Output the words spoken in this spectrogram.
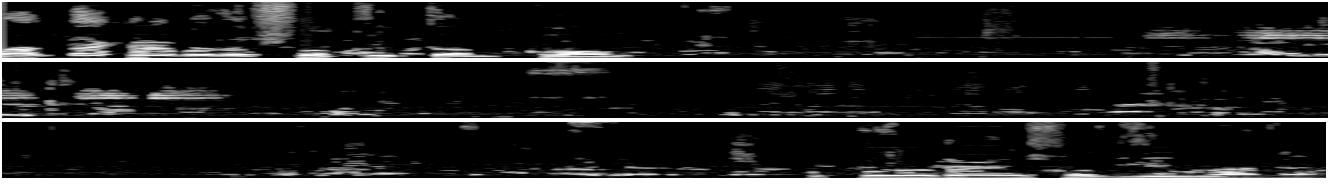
বান্দা খারাপ বাজার সবজির দাম কম। পুরোটাই সবজির বাজার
